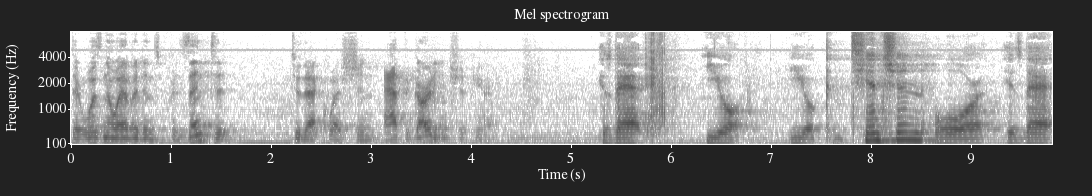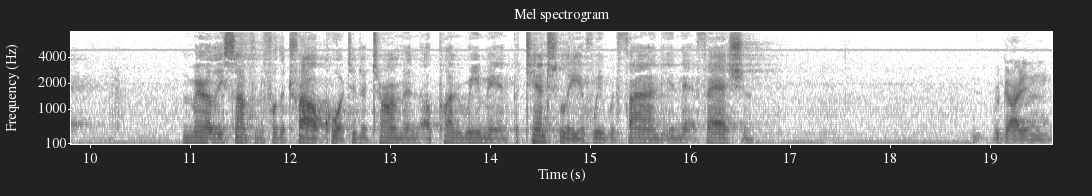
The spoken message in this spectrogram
there was no evidence presented to that question at the guardianship hearing. Is that your, your contention, or is that merely something for the trial court to determine upon remand, potentially, if we would find in that fashion? regarding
